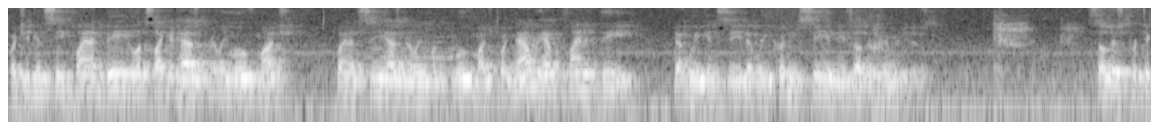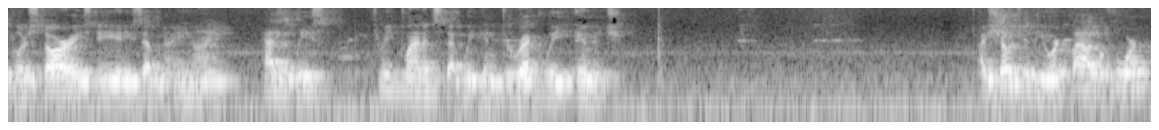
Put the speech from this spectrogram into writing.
But you can see planet B looks like it hasn't really moved much. Planet C hasn't really moved much. But now we have a planet D that we can see that we couldn't see in these other images. So this particular star, HD 8799, has at least three planets that we can directly image. I showed you the Oort cloud before,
